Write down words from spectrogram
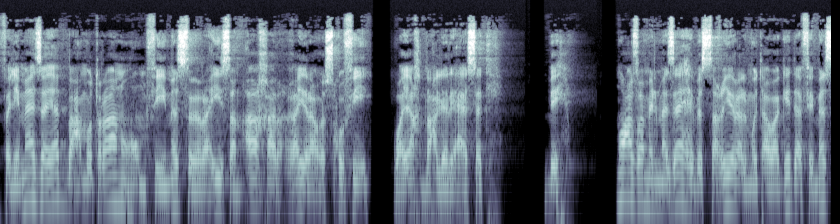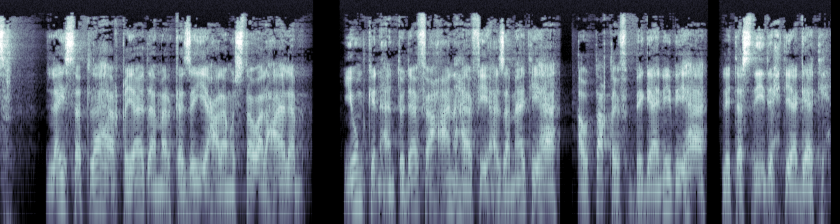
فلماذا يتبع مطرانهم في مصر رئيسا آخر غير أسقفي ويخضع لرئاسته ب معظم المذاهب الصغيرة المتواجدة في مصر ليست لها قيادة مركزية على مستوى العالم يمكن أن تدافع عنها في أزماتها أو تقف بجانبها لتسديد احتياجاتها.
